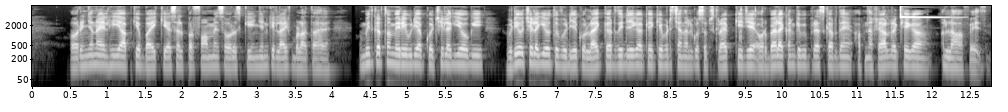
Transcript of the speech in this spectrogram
اور انجن آئل ہی آپ کے بائک کی اصل پرفارمنس اور اس کی انجن کی لائف بڑھاتا ہے۔ امید کرتا ہوں میری ویڈیو آپ کو اچھی لگی ہوگی۔ ویڈیو اچھی لگی ہو تو ویڈیو کو لائک کر دیجیے گا، کہ کیورٹس چینل کو سبسکرائب کیجیے اور بیل آئکن کے بھی پریس کر دیں، اپنا خیال رکھے گا۔ اللہ حافظ۔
